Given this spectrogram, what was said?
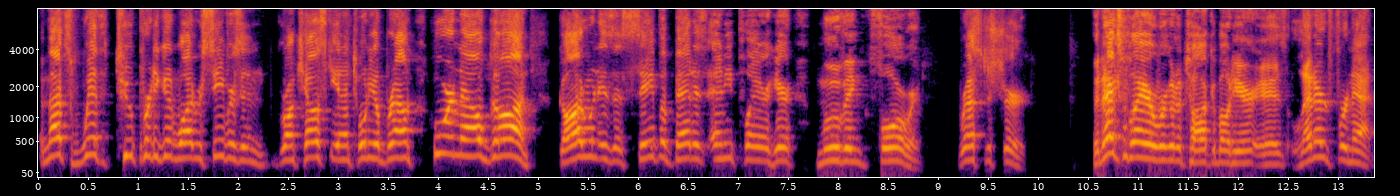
and that's with two pretty good wide receivers in Gronkowski and Antonio Brown, who are now gone. Godwin is as safe a bet as any player here moving forward. Rest assured. The next player we're going to talk about here is Leonard Fournette.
